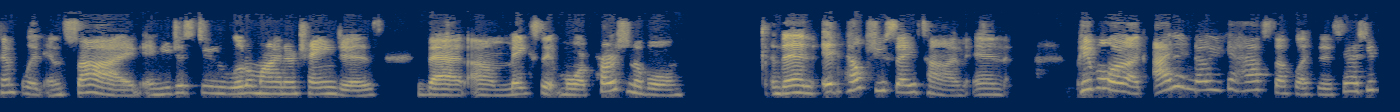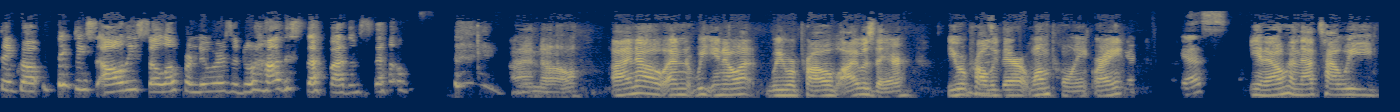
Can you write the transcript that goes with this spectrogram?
template inside and you just do little minor changes that um, makes it more personable, then it helps you save time. And people are like, I didn't know you could have stuff like this. Yes, you think well, you think these all these solopreneurs are doing all this stuff by themselves. I know. I know. And we you know what? We were probably I was there. You were probably mm-hmm. there at one point, right? Yes. You know, and that's how we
